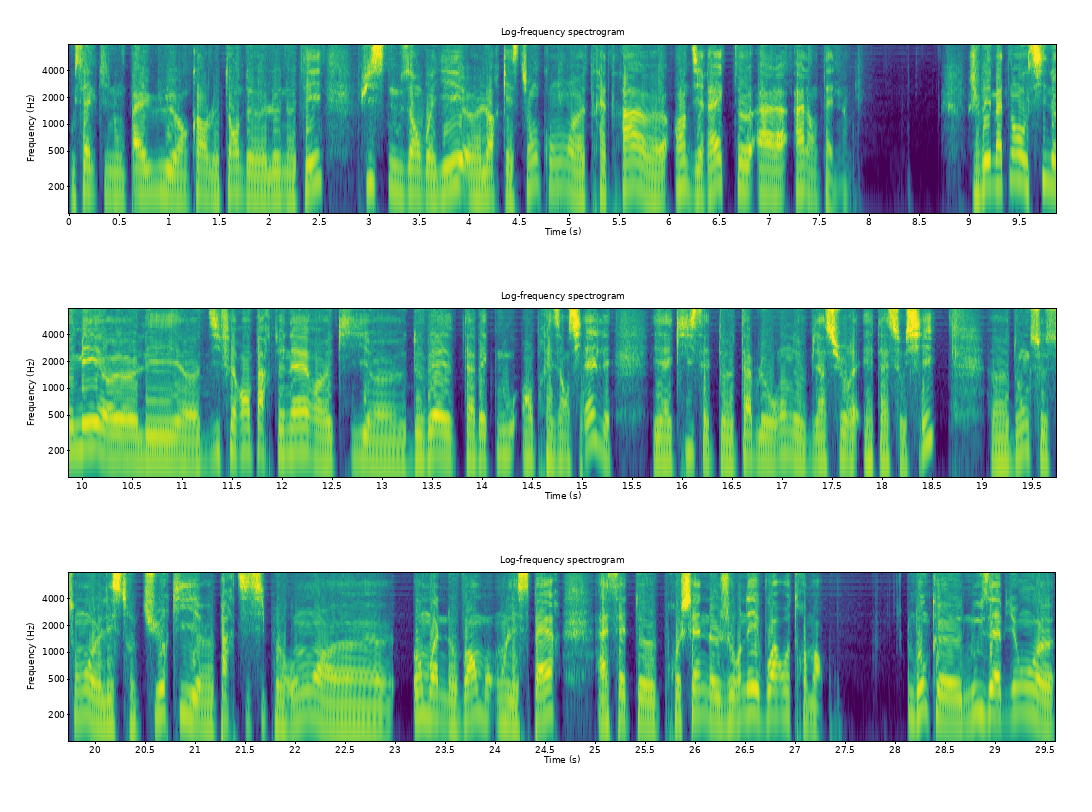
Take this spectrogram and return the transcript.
ou celles qui n'ont pas eu encore le temps de le noter puissent nous envoyer euh, leurs questions qu'on traitera en direct à l'antenne. Je vais maintenant aussi nommer euh, les euh, différents partenaires euh, qui devaient être avec nous en présentiel et à qui cette table ronde, bien sûr, est associée. donc, ce sont les structures qui participeront au mois de novembre, on l'espère, à cette prochaine journée, voire autrement. Donc nous avions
